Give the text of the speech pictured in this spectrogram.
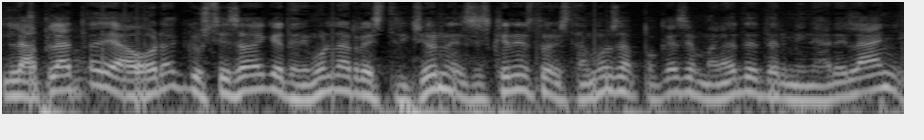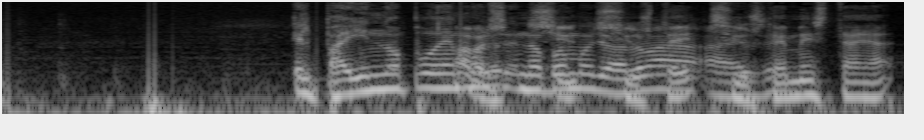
la plata de ahora, que usted sabe que tenemos las restricciones, es que Néstor, estamos a pocas semanas de terminar el año. El país no podemos, no si, podemos si llevarlo usted, a, a si ese- usted me está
